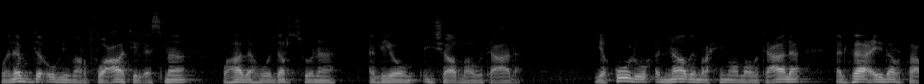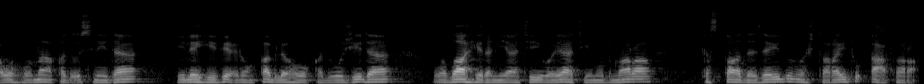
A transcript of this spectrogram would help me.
ونبدأ بمرفوعات الأسماء وهذا هو درسنا اليوم إن شاء الله تعالى. يقول الناظم رحمه الله تعالى الفاعل ارفع وهو ما قد أسندا إليه فعل قبله قد وجدا وظاهرا ياتي وياتي مضمرا كاصطاد زيد واشتريت أعفرا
